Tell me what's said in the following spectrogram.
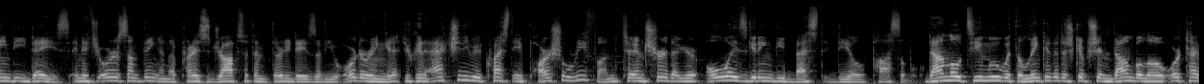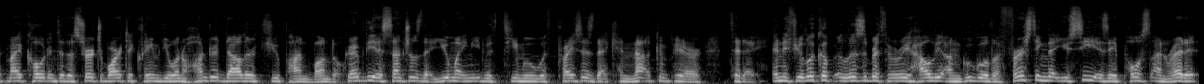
90 days. And if you order something and the price drops within 30 days of you ordering it, you can actually request a partial refund to ensure that you're always getting the best deal possible. Download Temu with the link in the description down below or type my code into the search bar to claim the $100 coupon bundle. Grab the essentials that you might need with Temu with prices that cannot compare today. And if you look up Elizabeth Marie Howley on Google, the first thing that you see is a post on Reddit,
